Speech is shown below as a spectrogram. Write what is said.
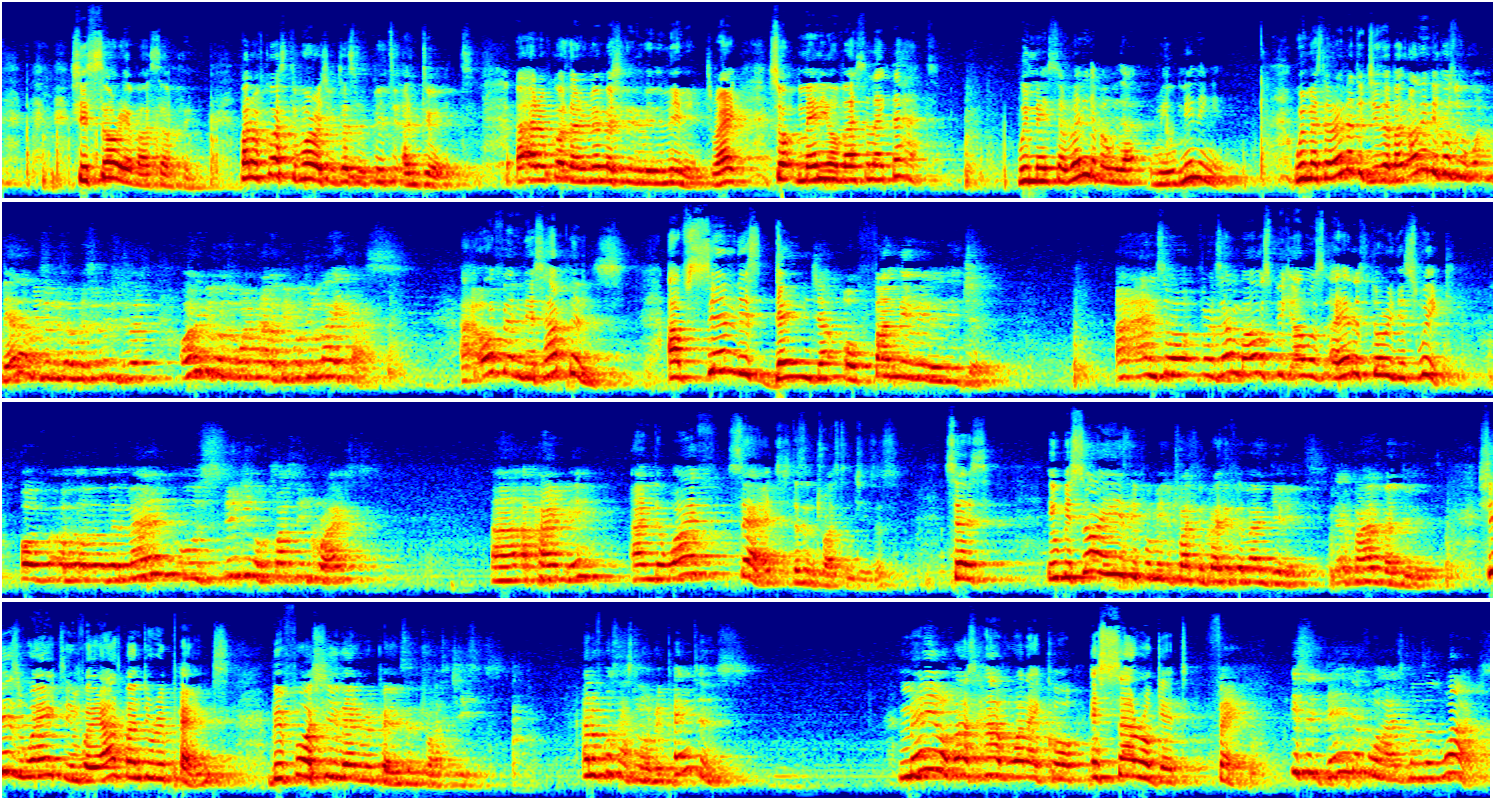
she's sorry about something. But of course, tomorrow she'll just repeat it and do it. And of course, I remember she didn't really mean it, right? So many of us are like that. We may surrender, but without real meaning it. We may surrender to Jesus, but only because we want, the other reason is that we surrender to Jesus, only because we want other people to like us. And often this happens. I've seen this danger of family religion. And so, for example, I was speaking, I was I had a story this week of, of, of a man who's thinking of trusting Christ, uh, apparently, and the wife said, she doesn't trust in Jesus, says, it would be so easy for me to trust in Christ if the man did it, if my husband did it. She's waiting for the husband to repent before she then repents and trusts Jesus. And of course, that's no repentance. Many of us have what I call a surrogate faith. It's a danger for husbands and wives.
